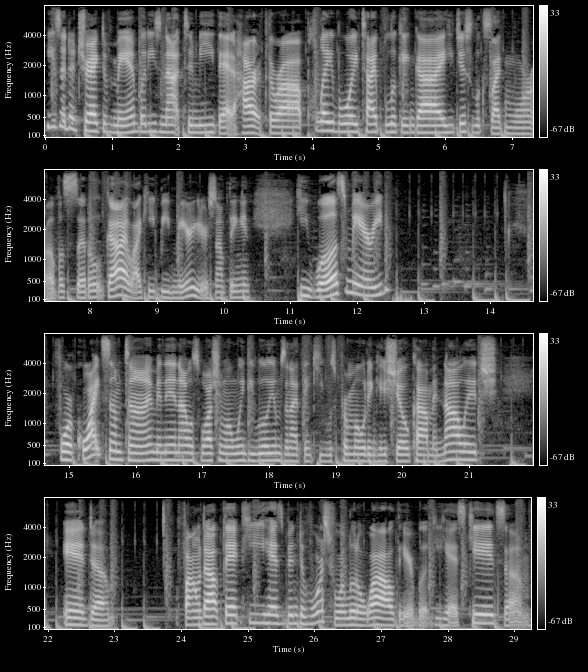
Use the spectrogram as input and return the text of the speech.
He's an attractive man, but he's not to me that heartthrob, playboy type looking guy. He just looks like more of a settled guy, like he'd be married or something. And he was married for quite some time. And then I was watching on Wendy Williams, and I think he was promoting his show Common Knowledge, and um, found out that he has been divorced for a little while there, but he has kids. Um,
